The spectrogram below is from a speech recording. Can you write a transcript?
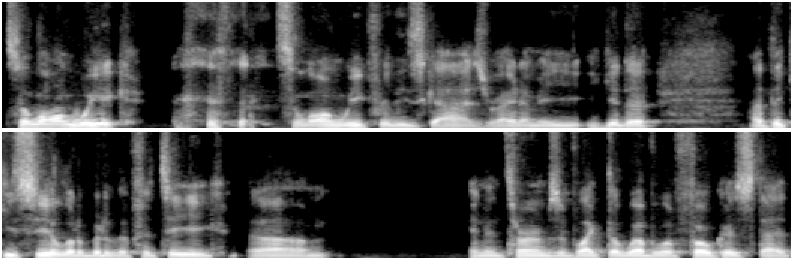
it's a long week. it's a long week for these guys, right? I mean, you, you, get to I think you see a little bit of the fatigue. Um, and in terms of like the level of focus that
